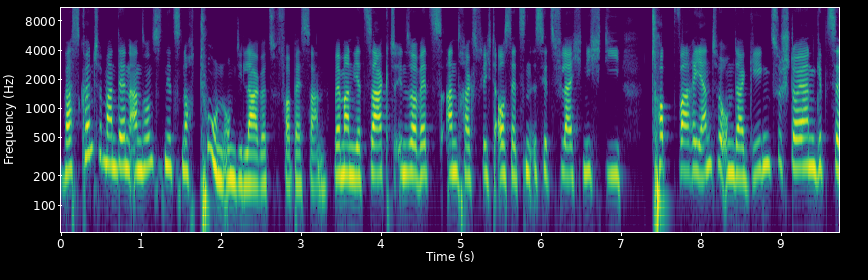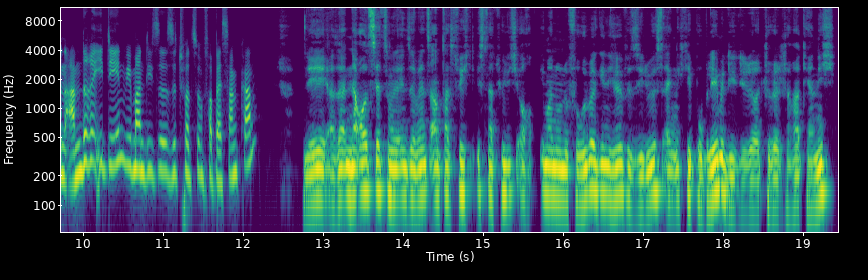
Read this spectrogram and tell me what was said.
Was könnte man denn ansonsten jetzt noch tun, um die Lage zu verbessern? Wenn man jetzt sagt, Insolvenzantragspflicht aussetzen ist jetzt vielleicht nicht die Top-Variante, um dagegen zu steuern. Gibt es denn andere Ideen, wie man diese Situation verbessern kann? Nee, also eine Aussetzung der Insolvenzantragspflicht ist natürlich auch immer nur eine vorübergehende Hilfe. Sie löst eigentlich die Probleme, die die deutsche Wirtschaft hat, ja nicht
